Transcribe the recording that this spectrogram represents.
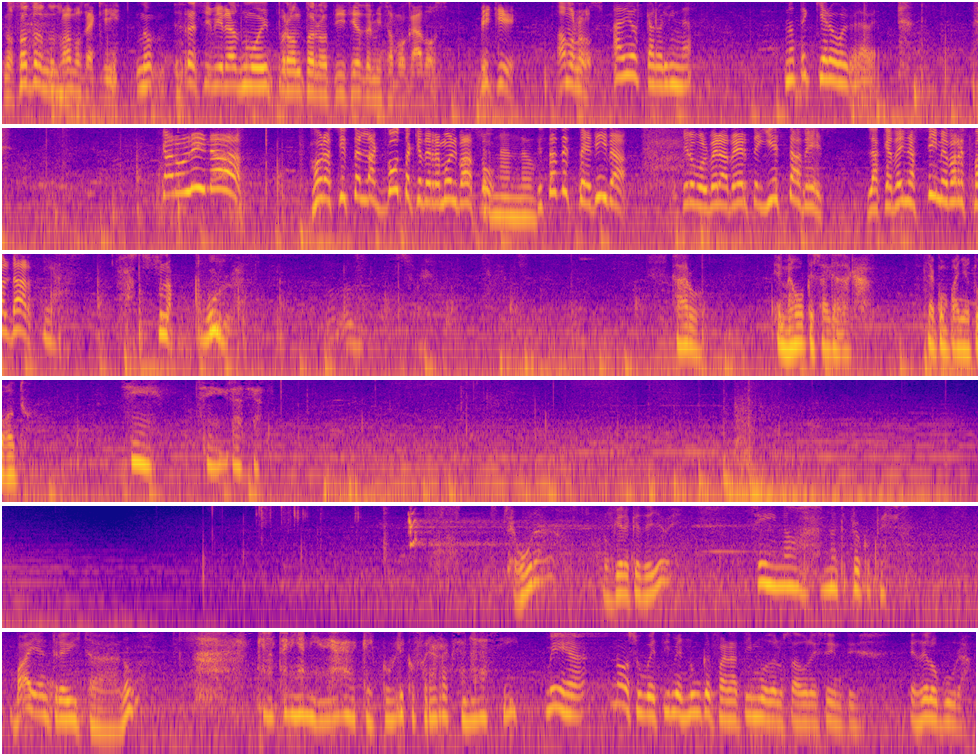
Nosotros nos vamos de aquí. No. Recibirás muy pronto noticias de mis abogados. Vicky, vámonos. Adiós, Carolina. No te quiero volver a ver. ¡Carolina! Ahora sí está en la gota que derramó el vaso. Fernando. Estás despedida. No quiero volver a verte y esta vez la cadena sí me va a respaldar. Dios. Esto es una burla. Caro, es mejor que salgas de acá. Te acompaño a tu auto. Sí, sí, gracias. ¿Segura? ¿No quieres que te lleve? Sí, no, no te preocupes. Vaya entrevista, ¿no? Es que no tenía ni idea de que el público fuera a reaccionar así. Mija, no subestimes nunca el fanatismo de los adolescentes. Es de locura.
